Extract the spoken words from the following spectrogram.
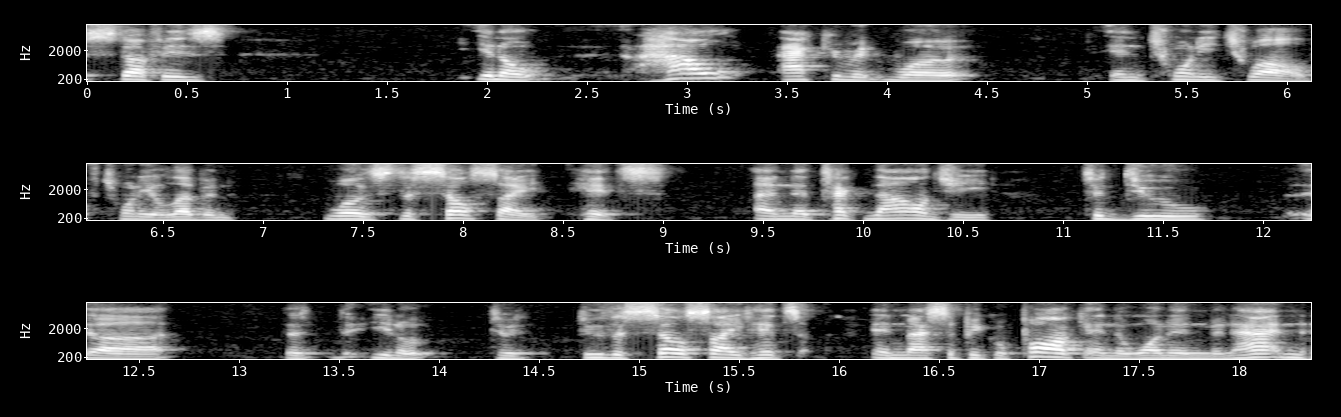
stuff is, you know, how accurate were in 2012, 2011 was the cell site hits and the technology to do, uh, the, the, you know, to do the cell site hits in Massapequa Park and the one in Manhattan,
